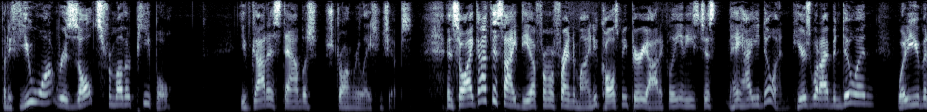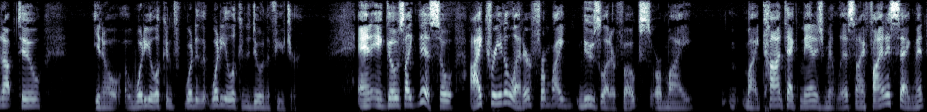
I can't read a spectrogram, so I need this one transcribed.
But if you want results from other people, you've got to establish strong relationships. And so I got this idea from a friend of mine who calls me periodically and he's just, "Hey, how you doing? Here's what I've been doing. What have you been up to? You know, what are you looking what are, what are you looking to do in the future?" And it goes like this. So I create a letter for my newsletter folks or my my contact management list and I find a segment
